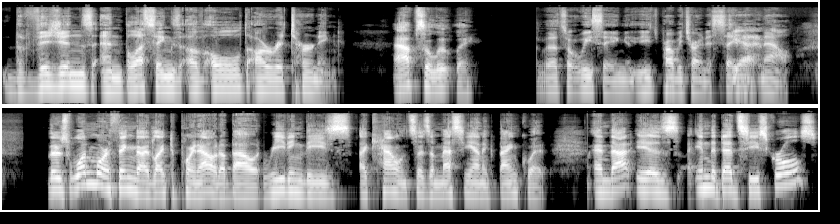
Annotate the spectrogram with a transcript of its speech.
the visions and blessings of old are returning. Absolutely. That's what we sing. And he's probably trying to say yeah. that now. There's one more thing that I'd like to point out about reading these accounts as a messianic banquet, and that is in the Dead Sea Scrolls.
